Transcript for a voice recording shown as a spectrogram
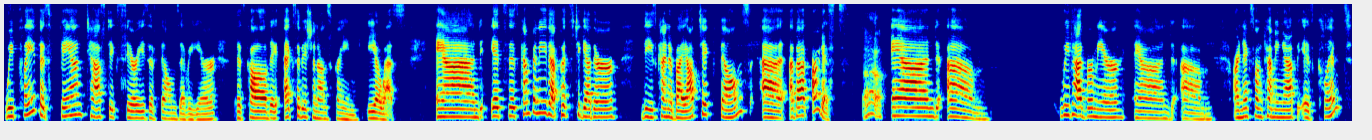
we play this fantastic series of films every year it's called Exhibition on Screen, EOS. And it's this company that puts together these kind of bioptic films uh, about artists. Ah. And um, we've had Vermeer, and um, our next one coming up is Klimt.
